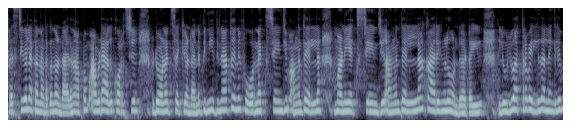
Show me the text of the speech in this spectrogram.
ഫെസ്റ്റിവലൊക്കെ നടക്കുന്നുണ്ടായിരുന്നു. അപ്പം അവിടെ അത് കുറച്ച് ഡോണറ്റ്സ് ഒക്കെ ഉണ്ടായിരുന്നു. പിന്നെ ഇതിനകത്ത് തന്നെ ഫോറിൻ എക്സ്ചേഞ്ചും അങ്ങനത്തെ എല്ലാ മണി എക്സ്ചേഞ്ച് അങ്ങനത്തെ എല്ലാ കാര്യങ്ങളും ഉണ്ട് കേട്ടോ. ഈ ലുലു അത്ര വലുതല്ലെങ്കിലും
